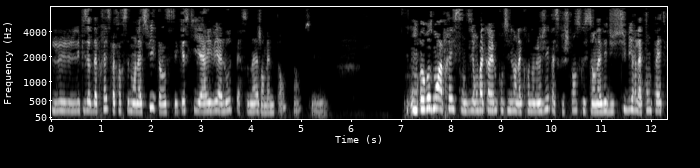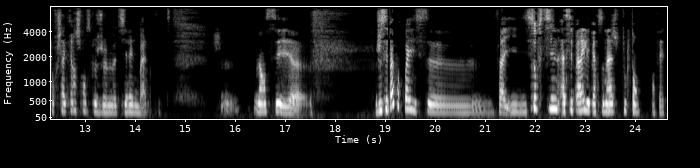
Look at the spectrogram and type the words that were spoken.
l'épisode d'après, c'est pas forcément la suite, hein, c'est qu'est-ce qui est arrivé à l'autre personnage en même temps. hein, On- Heureusement, après, ils se sont dit, on va quand même continuer dans la chronologie, parce que je pense que si on avait dû subir la tempête pour chacun, je pense que je me tirais une balle, en fait. Je- Non, c'est... euh, Je sais pas pourquoi ils se... Enfin, ils s'obstinent à séparer les personnages tout le temps, en fait.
